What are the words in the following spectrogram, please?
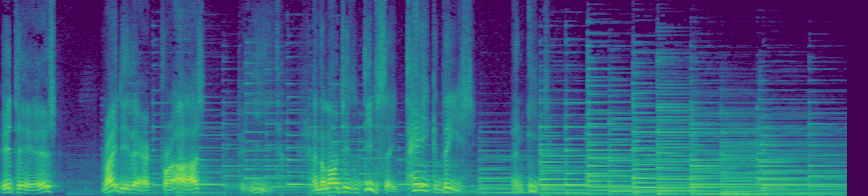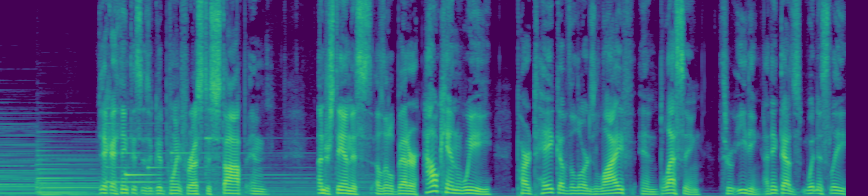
It is ready there for us to eat. And the Lord Jesus did say, Take this and eat. Dick, I think this is a good point for us to stop and understand this a little better. How can we partake of the Lord's life and blessing through eating. I think that's Witness Lee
